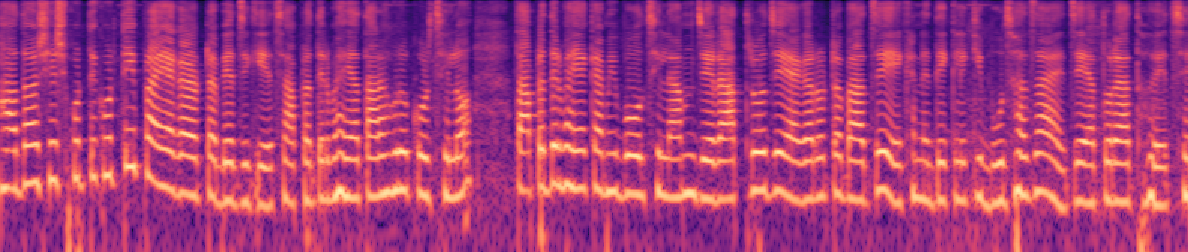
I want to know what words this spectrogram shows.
খাওয়া দাওয়া শেষ করতে করতেই প্রায় এগারোটা বেজে গিয়েছে। আপনাদের ভাইয়া তাড়াহুড়ো করছিল। তো আপনাদের ভাইয়াকে আমি বলছিলাম যে, রাত্র যে এগারোটা বাজে, এখানে দেখলে কি বোঝা যায় যে এত রাত হয়েছে?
